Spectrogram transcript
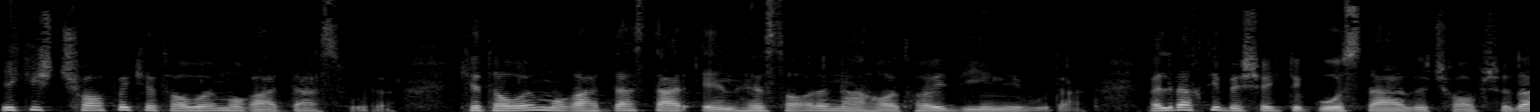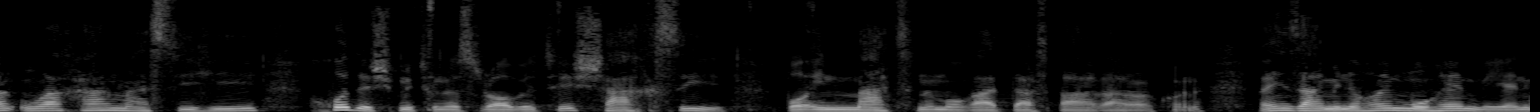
یکیش چاپ کتاب های مقدس بوده. کتاب های مقدس در انحصار نهادهای دینی بودن ولی وقتی به شکل گسترده چاپ شدن اون وقت هر مسیحی خودش می‌تونست رابطه شخصی با این متن مقدس برقرار کنه. و این زمینه های مهمه. یعنی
